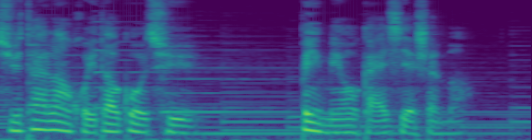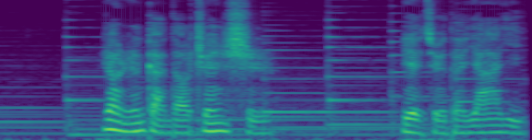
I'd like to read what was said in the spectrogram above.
徐太浪回到过去，并没有改写什么，让人感到真实，也觉得压抑。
